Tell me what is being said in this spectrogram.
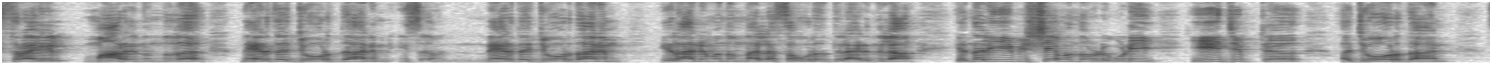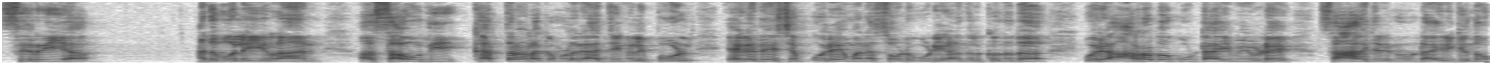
ഇസ്രായേൽ മാറി നിന്നത്. നേരത്തെ ജോർദാനും നേരത്തെ ജോർദാനും ഇറാനുമൊന്നും നല്ല സൗഹൃദത്തിലായിരുന്നില്ല. എന്നാൽ ഈ വിഷയം വന്നതോടുകൂടി ഈജിപ്റ്റ് ജോർദാൻ സിറിയ അതുപോലെ ഇറാൻ സൗദി ഖത്തർ അടക്കമുള്ള രാജ്യങ്ങൾ ഇപ്പോൾ ഏകദേശം ഒരേ മനസ്സോടു കൂടിയാണ് നിൽക്കുന്നത്. ഒരു അറബ് കൂട്ടായ്മയുടെ സാഹചര്യങ്ങൾ ഉണ്ടായിരിക്കുന്നു.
